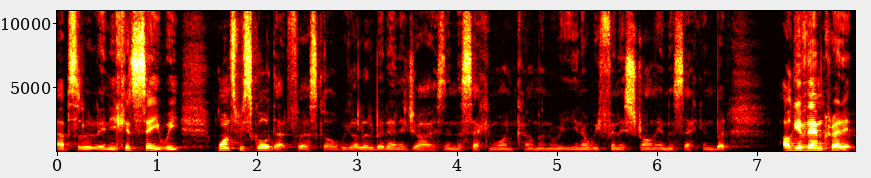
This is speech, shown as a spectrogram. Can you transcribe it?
Absolutely, and you can see we once we scored that first goal, we got a little bit energized. And the second one come, and we you know we finished strong in the second. But I'll give them credit.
